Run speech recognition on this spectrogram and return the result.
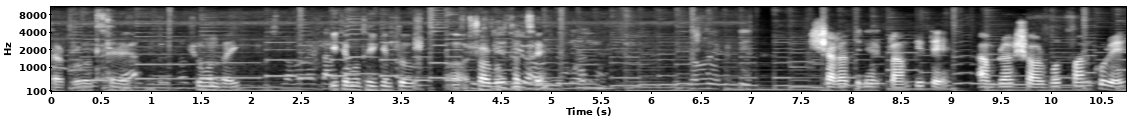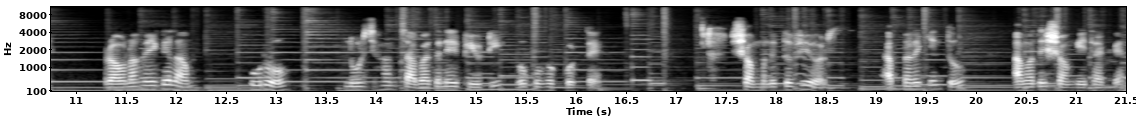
তারপর হচ্ছে সুমন ভাই, ইতিমধ্যেই কিন্তু শরবত খাচ্ছে। সারাদিনের ক্লান্তিতে আমরা শরবত পান করে রওনা হয়ে গেলাম পুরো নূরজাহান চা বাগানের বিউটি উপভোগ করতে। সম্মানিত ভিউয়ার্স আপনারা কিন্তু আমাদের সঙ্গেই থাকবেন।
